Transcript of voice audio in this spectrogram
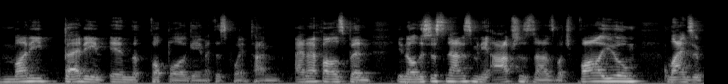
money betting in the football game at this point in time. NFL has been, you know, there's just not as many options, not as much volume. Lines are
